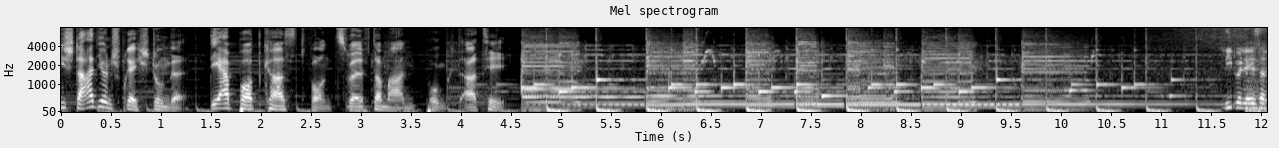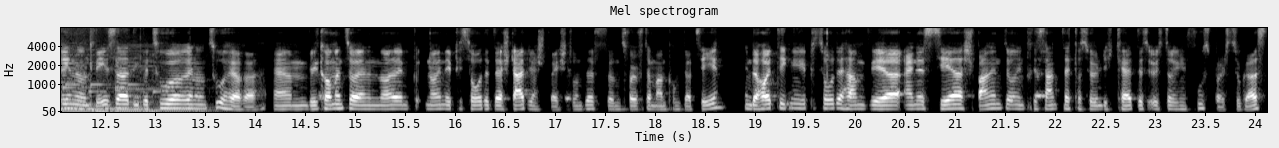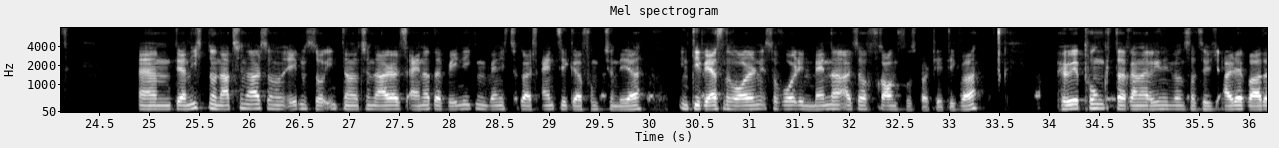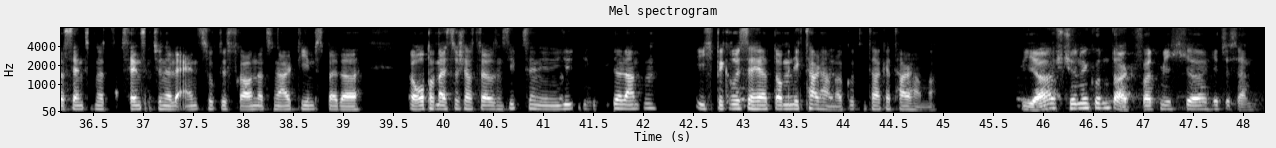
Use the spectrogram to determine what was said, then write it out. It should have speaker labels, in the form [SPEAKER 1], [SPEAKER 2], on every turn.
[SPEAKER 1] Die Stadionsprechstunde, der Podcast von zwölftermann.at.
[SPEAKER 2] Liebe Leserinnen und Leser, liebe Zuhörerinnen und Zuhörer, ähm, willkommen zu einer neuen, neuen Episode der Stadionsprechstunde von zwölftermann.at. In der heutigen Episode haben wir eine sehr spannende und interessante Persönlichkeit des österreichischen Fußballs zu Gast ähm, der nicht nur national, sondern ebenso international als einer der wenigen, wenn nicht sogar als einziger Funktionär in diversen Rollen sowohl in Männer- als auch Frauenfußball tätig war. Höhepunkt, daran erinnern wir uns natürlich alle, war der sensationelle Einzug des Frauennationalteams bei der Europameisterschaft 2017 in den Niederlanden. Ich begrüße Herr Dominik Thalhammer. Guten Tag, Herr Thalhammer.
[SPEAKER 3] Ja, schönen guten Tag. Freut mich, äh, hier zu sein.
